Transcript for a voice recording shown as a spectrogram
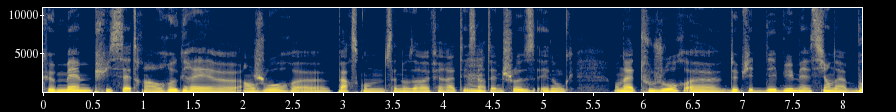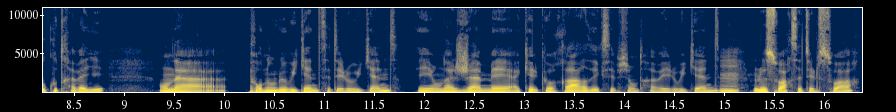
que même puisse être un regret euh, un jour euh, parce qu'on ça nous aurait fait rater Mm. certaines choses et donc on a toujours euh, depuis le début même si on a beaucoup travaillé on a pour nous le week-end c'était le week-end et on n'a jamais à quelques rares exceptions travaillé le week-end Mm. le soir c'était le soir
